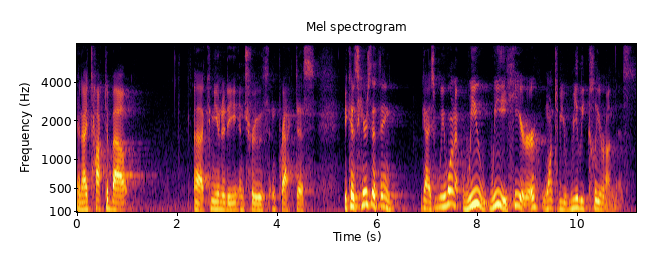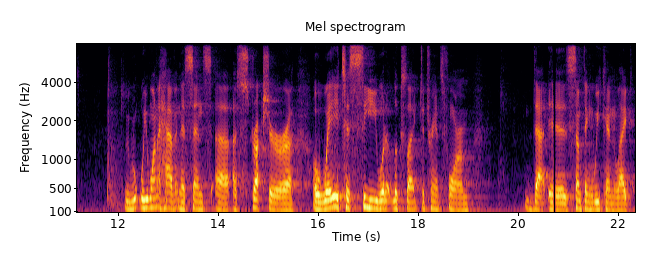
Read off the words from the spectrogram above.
And I talked about uh, community and truth and practice. Because here's the thing, guys, we want to, we, we here want to be really clear on this. We, we want to have, in a sense, uh, a structure or a, a way to see what it looks like to transform that is something we can like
